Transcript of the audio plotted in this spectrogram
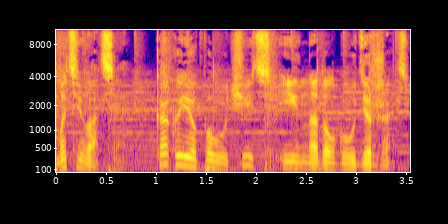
Мотивация. Как ее получить и надолго удержать?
